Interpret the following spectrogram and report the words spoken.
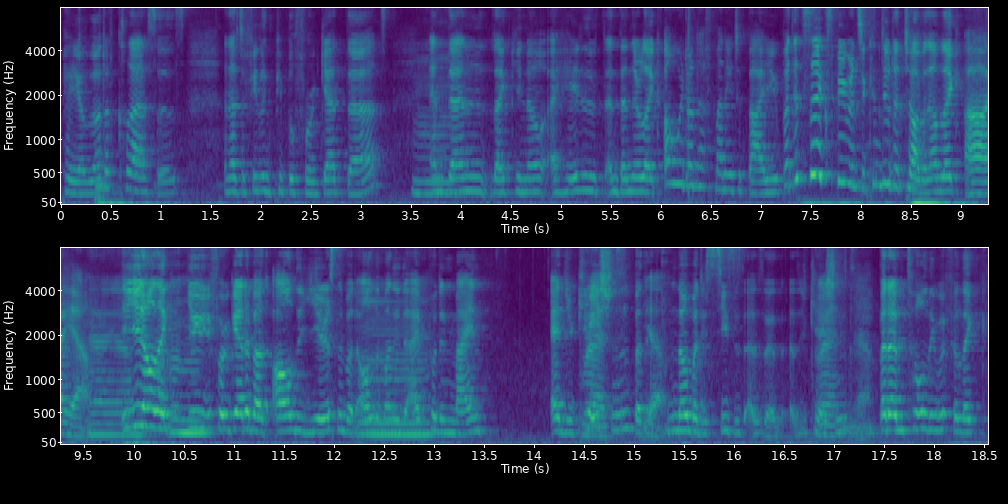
pay a lot of classes, and I have the feeling people forget that. Mm. And then like you know I hated it, and then they're like, oh, we don't have money to buy you, but it's an experience. You can do the job, and I'm like. Ah, yeah. yeah, yeah. You know, like Mhm. you you forget about all the years and about all the money that I Mm. put in my education, Right. but Yeah. nobody sees it as an education. Right. Yeah. But I'm totally with you, like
